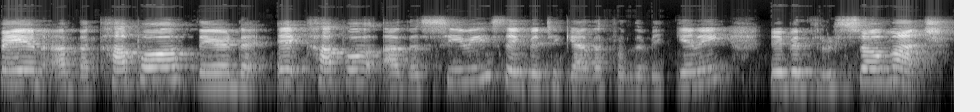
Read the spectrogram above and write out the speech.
fan of the couple. They're the it couple of the series. They've been together from the beginning. They've been through so much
